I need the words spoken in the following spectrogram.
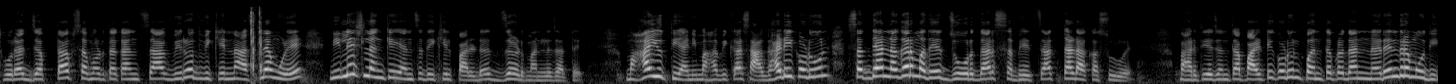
थोरात जगताप समर्थकांचा विरोध विखेंना असल्यामुळे निलेश लंके यांचं देखील पारडं जड मानलं जातंय. महायुती आणि महाविकास आघाडीकडून सध्या नगरमध्ये जोरदार सभेचा तडाखा सुरू आहे. भारतीय जनता पार्टीकडून पंतप्रधान नरेंद्र मोदी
